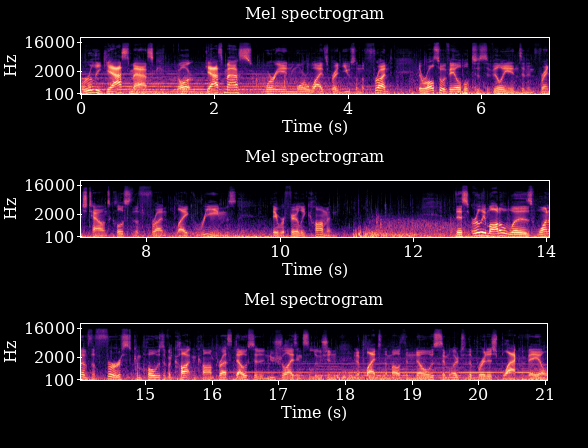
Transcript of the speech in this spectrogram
Early gas mask. Well, gas masks were in more widespread use on the front. They were also available to civilians, and in French towns close to the front, like Reims, they were fairly common. This early model was one of the first, composed of a cotton compress doused in a neutralizing solution and applied to the mouth and nose, similar to the British Black Veil.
